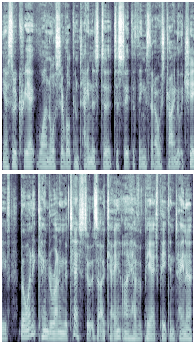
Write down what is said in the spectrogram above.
you know, sort of create one or several containers to, to suit the things that I was trying to achieve. But when it came to running the test, it was okay, I have a PHP container,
